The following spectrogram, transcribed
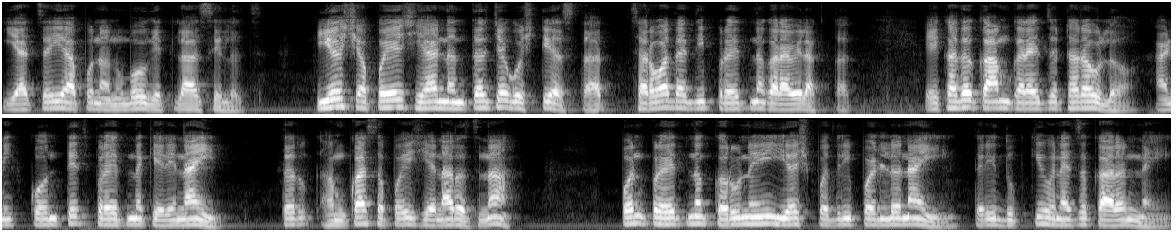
याचाही आपण अनुभव घेतला असेलच. यश अपयश ह्या नंतरच्या गोष्टी असतात सर्वात आधी प्रयत्न करावे लागतात. एखादं काम करायचं ठरवलं आणि कोणतेच प्रयत्न केले नाहीत तर हमखास अपयश येणारच ना. पण प्रयत्न करूनही यश पदरी पडलं नाही तरी दुःखी होण्याचं कारण नाही.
